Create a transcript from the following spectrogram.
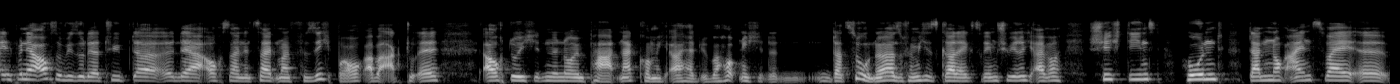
ich bin ja auch sowieso der Typ, der, der auch seine Zeit mal für sich braucht, aber aktuell auch durch einen neuen Partner komme ich halt überhaupt nicht äh, dazu. Ne? Also für mich ist es gerade extrem schwierig, einfach Schichtdienst, Hund, dann noch ein, zwei äh,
